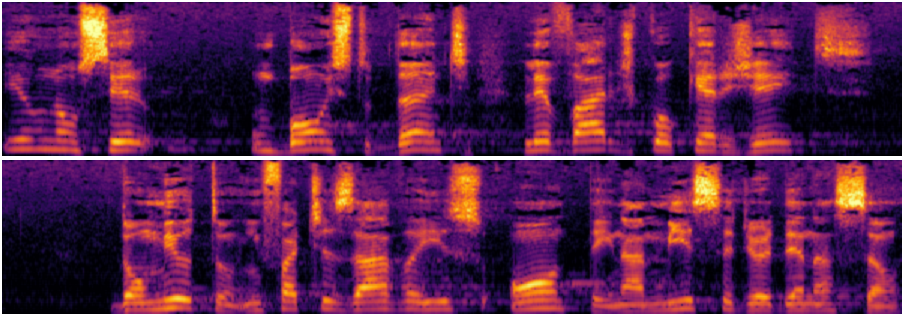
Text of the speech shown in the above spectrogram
e eu não ser um bom estudante, levar de qualquer jeito. Dom Milton enfatizava isso ontem na missa de ordenação,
